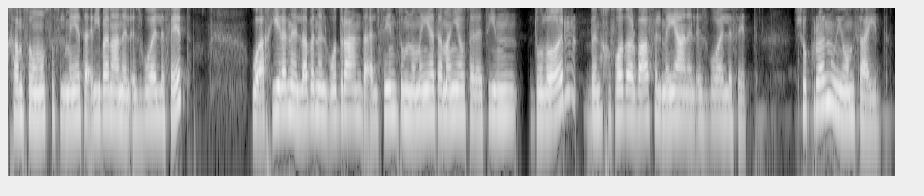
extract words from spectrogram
5.5% تقريبا عن الأسبوع اللي فات. وأخيرا اللبن البودرة عند 2838 دولار بانخفاض 4% عن الأسبوع اللي فات. شكرا ويوم سعيد.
